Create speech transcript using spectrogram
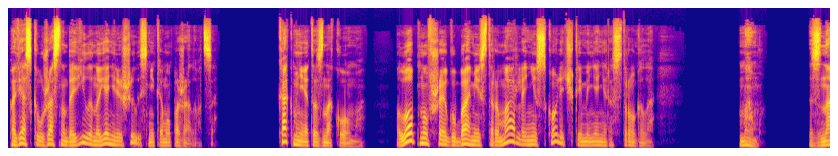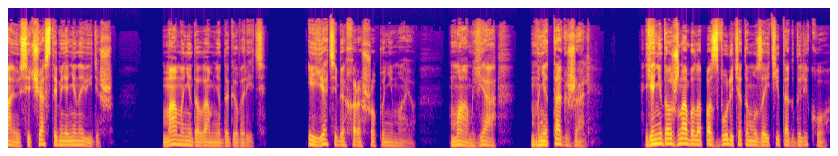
Повязка ужасно давила, но я не решилась никому пожаловаться. Как мне это знакомо. Лопнувшая губа мистера Марли нисколечко меня не растрогала. «Мам, знаю, сейчас ты меня ненавидишь. Мама не дала мне договорить. И я тебя хорошо понимаю. Мам, я... Мне так жаль. Я не должна была позволить этому зайти так далеко.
